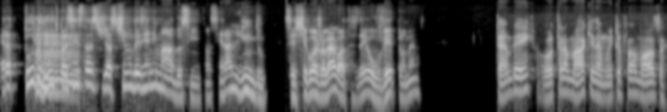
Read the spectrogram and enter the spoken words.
Era tudo muito, Uhum. parecia que você estava assistindo um desenho animado, assim. Então, assim, era lindo. Você chegou a jogar, Gota? Daí, ou ver, pelo menos? Também, outra máquina muito famosa.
